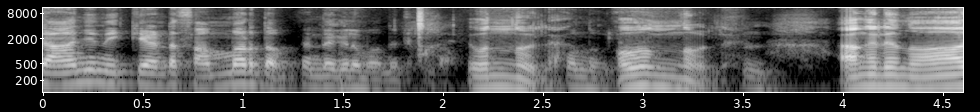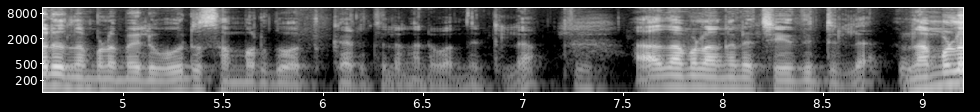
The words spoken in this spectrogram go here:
ചാഞ്ഞു നിൽക്കേണ്ട സമ്മർദ്ദം എന്തെങ്കിലും വന്നിട്ടില്ല ഒന്നുമില്ല. ഒന്നുമില്ല. അങ്ങനെ ഒന്നും ആരും നമ്മുടെ മേൽ ഒരു സമ്മർദ്ദവും അക്കാര്യത്തിൽ അങ്ങനെ വന്നിട്ടില്ല. അത് നമ്മളങ്ങനെ ചെയ്തിട്ടില്ല. നമ്മൾ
